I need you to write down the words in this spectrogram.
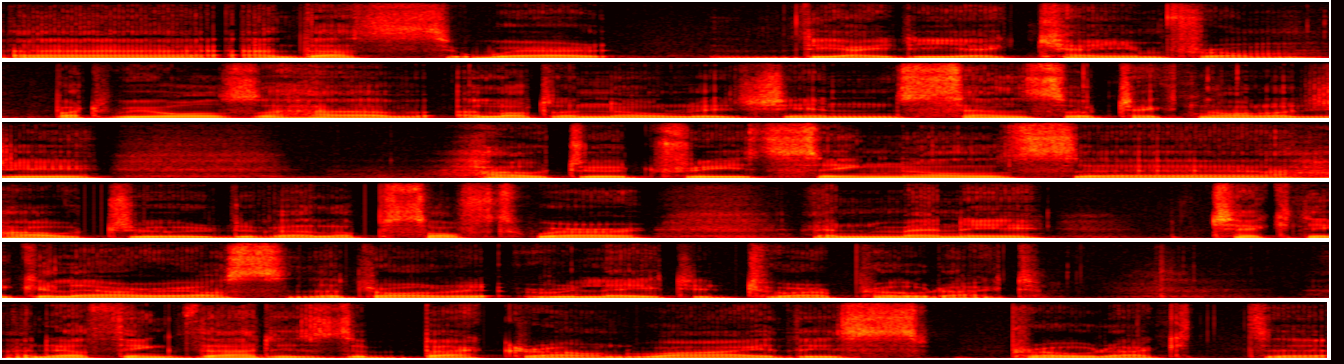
uh, and that's where the idea came from. But we also have a lot of knowledge in sensor technology, how to treat signals, uh, how to develop software, and many technical areas that are related to our product. And I think that is the background why this product uh,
